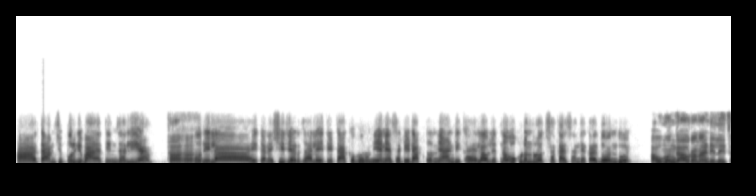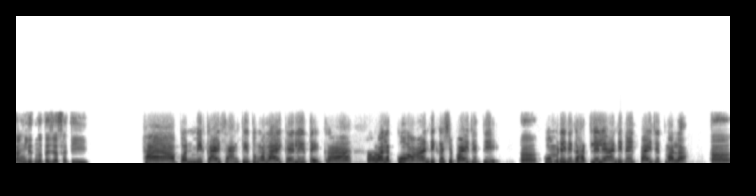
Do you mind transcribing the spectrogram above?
हा आता आमची पोरगी बाळातीन झाली या हा हा हा. पुरीला हे का नाही शिजर झालंय ते टाक भरून येण्यासाठी डॉक्टरने अंडी खायला लावलेत. ना उकडून रोज सकाळ संध्याकाळ दोन दोन. अहो मग गावरान अंडे लई चांगलीत ना त्याच्यासाठी. हा पण मी काय सांगते तुम्हाला ऐकायला येतंय का? मला को अंडी कशी पाहिजे ती? हा. कोंबडीने घातलेली अंडी नाहीत पाहिजेत मला. हा.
